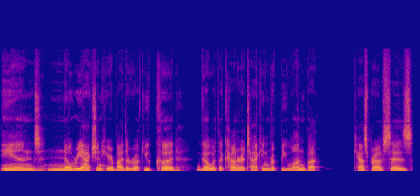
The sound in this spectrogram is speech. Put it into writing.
And no reaction here by the rook. You could go with a counter-attacking rook b1, but Kasparov says,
